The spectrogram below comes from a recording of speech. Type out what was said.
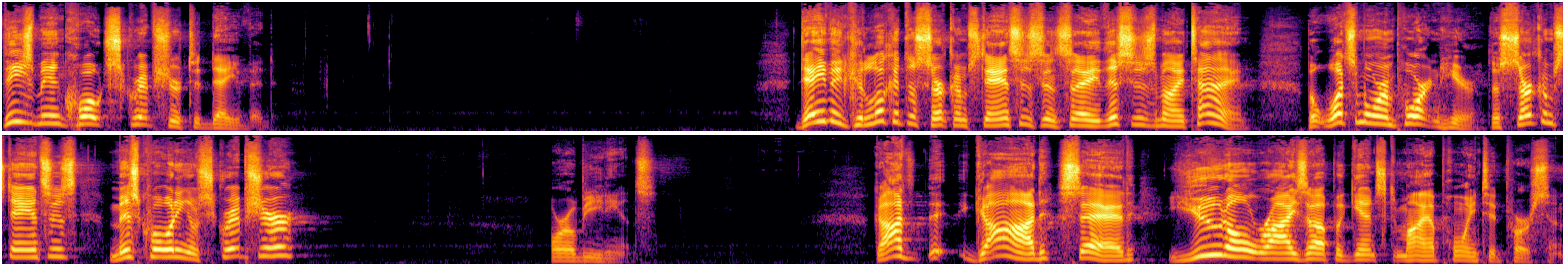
These men quote scripture to David. David could look at the circumstances and say, This is my time. But what's more important here? The circumstances, misquoting of scripture, or obedience? God, God said, You don't rise up against my appointed person.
